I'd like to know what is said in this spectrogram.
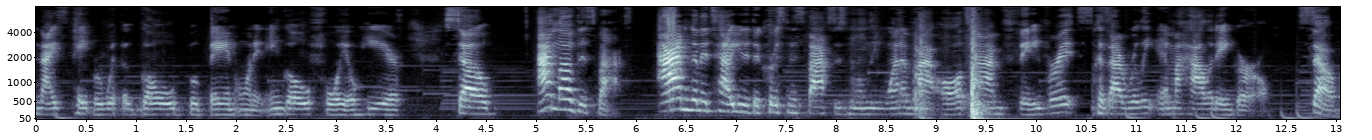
nice paper with a gold book band on it and gold foil here. So I love this box. I'm going to tell you that the Christmas box is normally one of my all-time favorites because I really am a holiday girl. So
